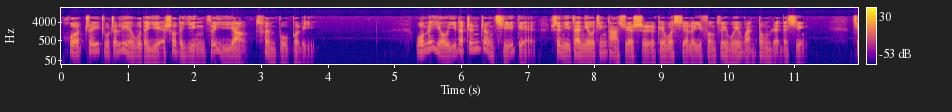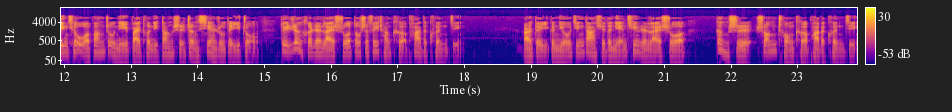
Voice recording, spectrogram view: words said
或追逐着猎物的野兽的影子一样，寸步不离。我们友谊的真正起点，是你在牛津大学时给我写了一封最委婉动人的信。请求我帮助你摆脱你当时正陷入的一种对任何人来说都是非常可怕的困境，而对一个牛津大学的年轻人来说，更是双重可怕的困境。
